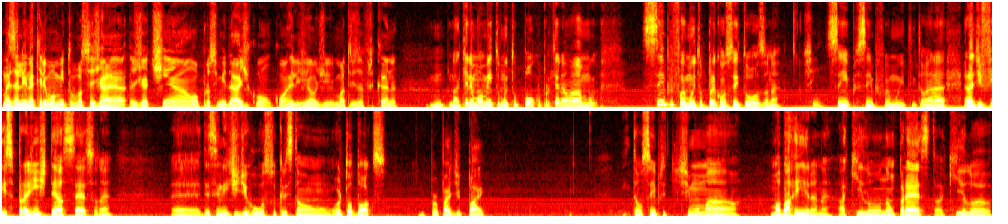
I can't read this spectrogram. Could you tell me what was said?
Mas ali naquele momento você já, é- já tinha uma proximidade com, com a religião de matriz africana? M- Naquele momento, muito pouco, porque era uma. Sempre foi muito preconceituoso, né? Sim. Sempre, sempre foi muito. Então era, era difícil pra gente ter acesso, né? É, descendente de russo, cristão ortodoxo, por parte de pai. Então sempre tinha uma, uma barreira, né? Aquilo não presta, aquilo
